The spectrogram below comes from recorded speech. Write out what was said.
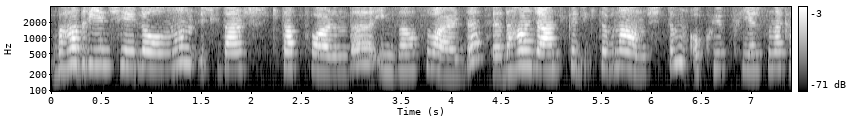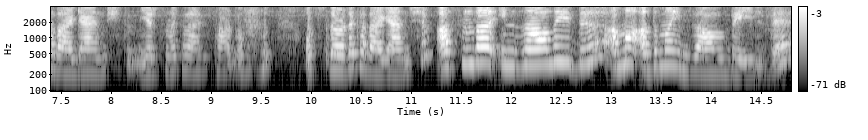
Bahadır Yenişehirlioğlu'nun Üsküdar Kitap Fuarı'nda imzası vardı. Daha önce Antikacı kitabını almıştım. Okuyup yarısına kadar gelmiştim. Yarısına kadar pardon. 34'e kadar gelmişim. Aslında imzalıydı ama adıma imzalı değildi.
